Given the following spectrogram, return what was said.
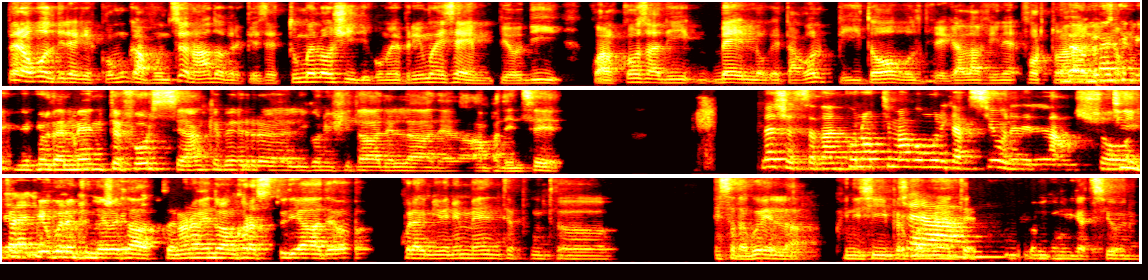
però vuol dire che comunque ha funzionato perché se tu me lo citi come primo esempio di qualcosa di bello che ti ha colpito, vuol dire che alla fine, fortunatamente, ovviamente diciamo, mi mi è venuta in mente forse anche per l'iconicità della, della lampada in sé. Beh, c'è stata anche un'ottima comunicazione del Sì, lancio della infatti io quello edition. esatto, non avendolo ancora studiato, quella che mi viene in mente appunto è stata quella, quindi sì, C'era probabilmente come comunicazione.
